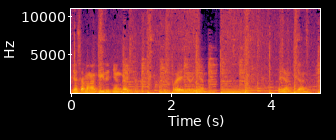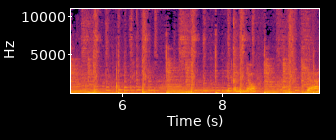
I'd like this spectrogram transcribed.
Diyan sa mga gilid niyan guys. Spray nyo rin yan. Ayan, dyan. Kita ninyo. Yan,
